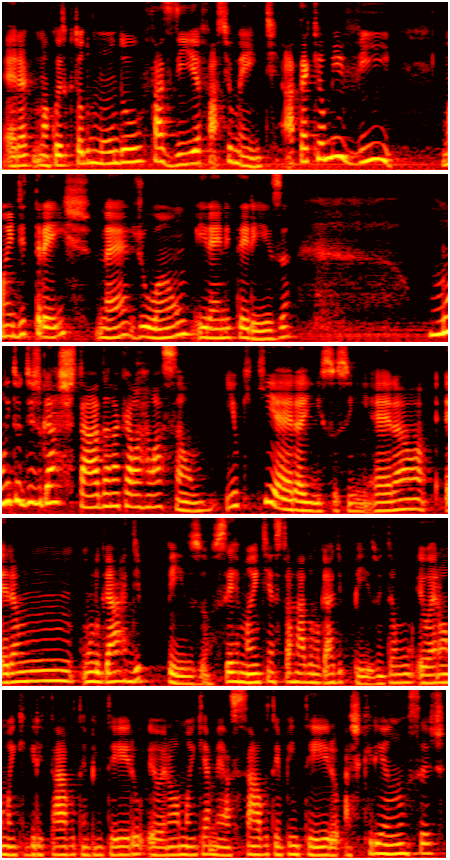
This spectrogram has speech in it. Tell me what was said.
era uma coisa que todo mundo fazia facilmente. Até que eu me vi mãe de três, né? João, Irene e Teresa muito desgastada naquela relação. E o que, que era isso, assim? Era, era um, um, lugar de peso. Ser mãe tinha se tornado um lugar de peso. Então, eu era uma mãe que gritava o tempo inteiro, eu era uma mãe que ameaçava o tempo inteiro. As crianças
